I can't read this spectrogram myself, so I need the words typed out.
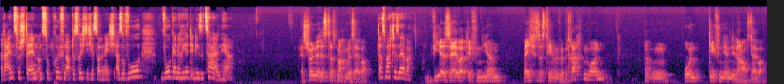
reinzustellen und zu prüfen, ob das richtig ist oder nicht. Also wo, wo generiert ihr diese Zahlen her? Das Schöne ist, das machen wir selber. Das macht ihr selber. Wir selber definieren, welche Systeme wir betrachten wollen ähm, und definieren die dann auch selber.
